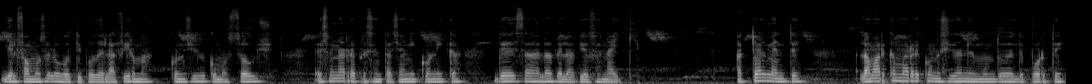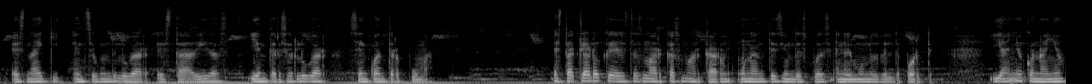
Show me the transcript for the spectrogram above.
y el famoso logotipo de la firma, conocido como Swoosh, es una representación icónica de esa ala de la diosa Nike. Actualmente, la marca más reconocida en el mundo del deporte es Nike, en segundo lugar está Adidas y en tercer lugar se encuentra Puma. Está claro que estas marcas marcaron un antes y un después en el mundo del deporte, y año con año,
